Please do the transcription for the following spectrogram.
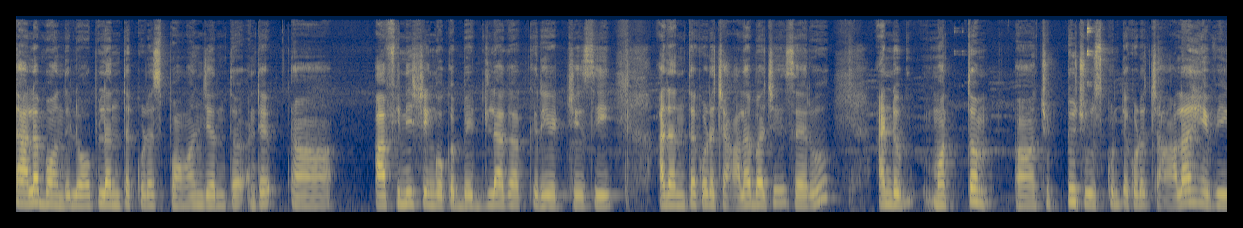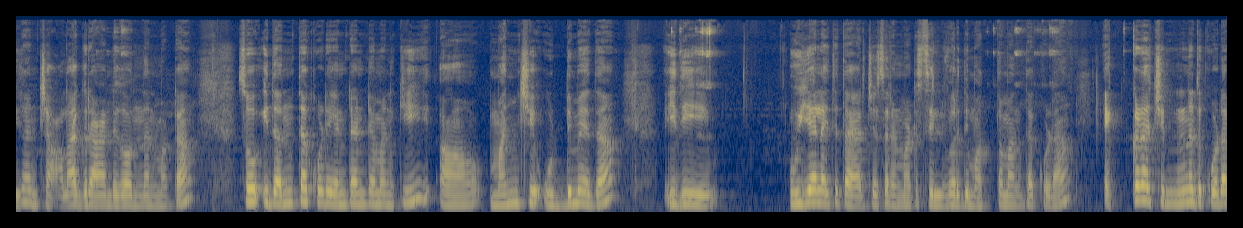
చాలా బాగుంది. లోపలంతా కూడా స్పాంజ్ అంతా అంటే ఆ ఫినిషింగ్ ఒక బెడ్ లాగా క్రియేట్ చేసి అదంతా కూడా చాలా బాగా చేశారు. అండ్ మొత్తం చుట్టూ చూసుకుంటే కూడా చాలా హెవీగా అండ్ చాలా గ్రాండ్గా ఉందనమాట సో ఇదంతా కూడా ఏంటంటే మనకి మంచి వుడ్ మీద ఇది ఉయ్యాలు అయితే తయారు చేశారనమాట సిల్వర్ది మొత్తం అంతా కూడా. ఎక్కడ చిన్నది కూడా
